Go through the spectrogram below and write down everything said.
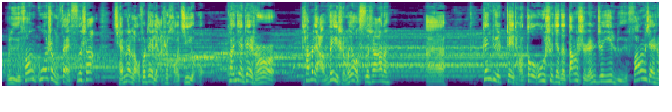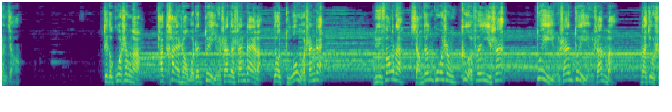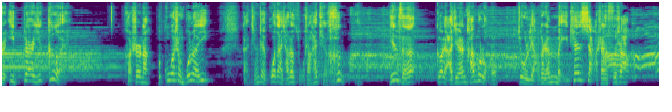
吕方、郭胜在厮杀，前面老说这俩是好基友，关键这时候他们俩为什么要厮杀呢？哎，根据这场斗殴事件的当事人之一吕方先生讲，这个郭胜啊，他看上我这对影山的山寨了，要夺我山寨。吕方呢，想跟郭胜各分一山，对影山对影山嘛，那就是一边一个呀。可是呢，郭胜不乐意，感情这郭大侠的祖上还挺横，因此哥俩既然谈不拢，就两个人每天下山厮杀。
